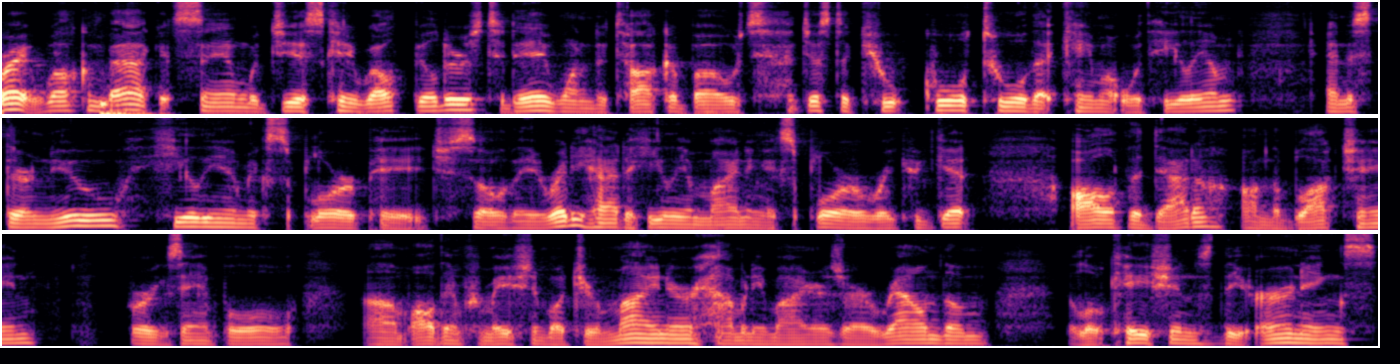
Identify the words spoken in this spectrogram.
right, welcome back. It's Sam with GSK Wealth Builders. Today I wanted to talk about just a cool, tool that came out with Helium, and it's their new Helium Explorer page. So they already had a Helium Mining Explorer where you could get all of the data on the blockchain. For example, um, all the information about your miner, how many miners are around them, the locations, the earnings.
